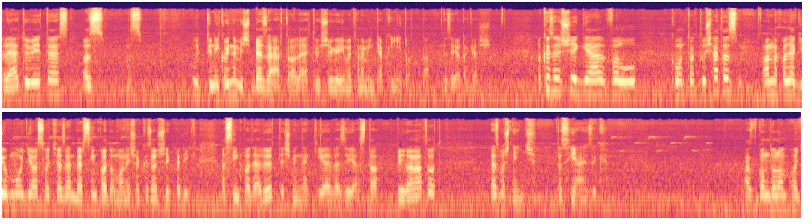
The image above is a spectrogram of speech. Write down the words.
lehetővé tesz, az, az úgy tűnik, hogy nem is bezárta a lehetőségeimet, hanem inkább kinyitotta. Ez érdekes. A közönséggel való kontaktus, hát az annak a legjobb módja az, hogyha az ember színpadon van, és a közönség pedig a színpad előtt, és mindenki élvezi azt a pillanatot. Ez most nincs, ez hiányzik. Azt gondolom, hogy,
